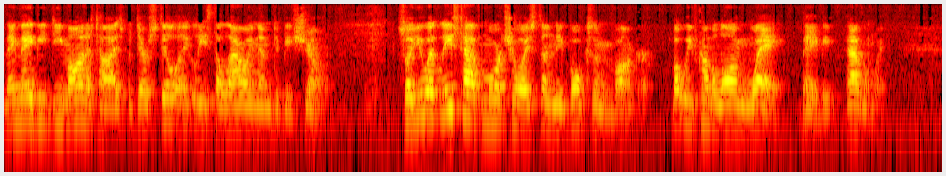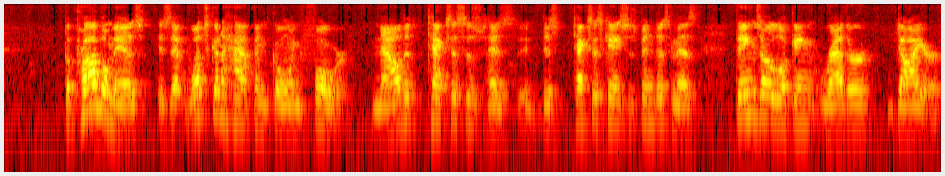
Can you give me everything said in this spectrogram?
They may be demonetized, but they're still at least allowing them to be shown. So you at least have more choice than the Volkswagen, but we've come a long way baby, haven't we? The problem is, is that what's going to happen going forward? Now that Texas is, has this Texas case has been dismissed, things are looking rather dire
